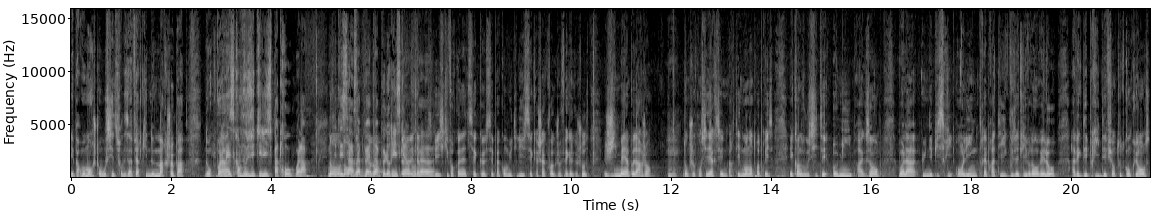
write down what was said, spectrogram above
Et par moments, je tombe aussi sur des affaires qui ne marchent pas. Donc voilà. mais est-ce qu'on vous utilise pas trop? Voilà. Non, non, ça, ça peut être un peu le risque. Hein, euh, ce qu'il faut reconnaître, c'est que c'est pas qu'on m'utilise, c'est qu'à chaque fois que je fais quelque chose, j'y mets un peu d'argent. Mmh. Donc je considère que c'est une partie de mon entreprise. Et quand vous citez Omi, par exemple, voilà une épicerie en ligne très pratique. Vous êtes livré en vélo avec des prix défiant toute concurrence,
